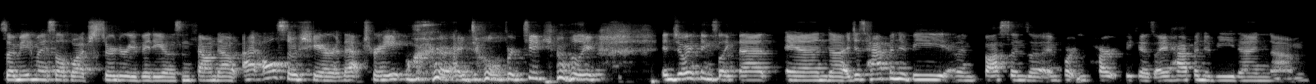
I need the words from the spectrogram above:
So I made myself watch surgery videos and found out I also share that trait where I don't particularly enjoy things like that. And uh, just happened to be, and Boston's an important part because I happened to be then um,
